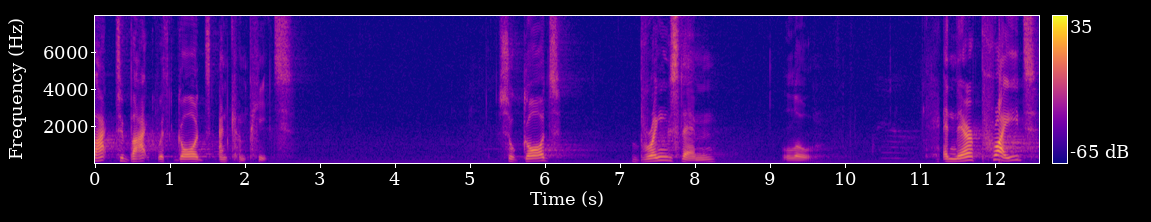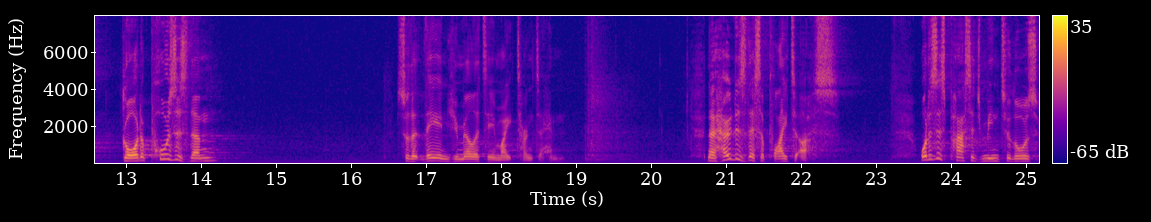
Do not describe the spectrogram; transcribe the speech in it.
back to back with God and compete. So God brings them low. In their pride, God opposes them. so that they in humility might turn to him. Now, how does this apply to us? What does this passage mean to those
